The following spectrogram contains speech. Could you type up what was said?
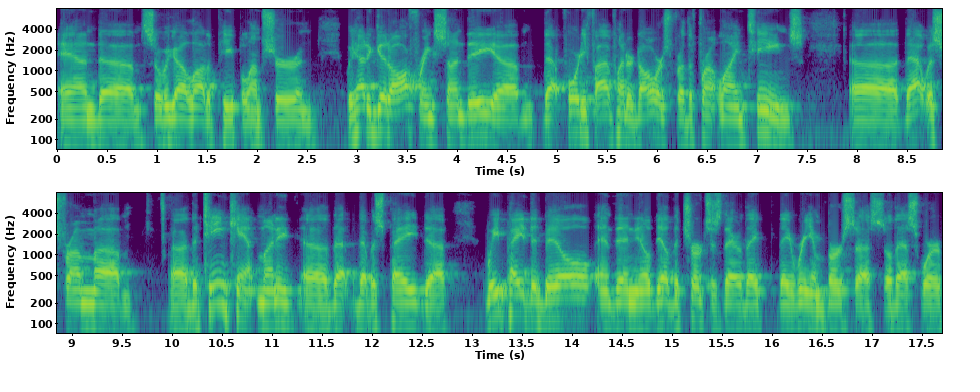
And um, so we got a lot of people, I'm sure. And we had a good offering Sunday. Um, that $4,500 for the frontline teens, uh, that was from um, uh, the teen camp money uh, that that was paid. Uh, we paid the bill, and then you know the other churches there they they reimburse us. So that's where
